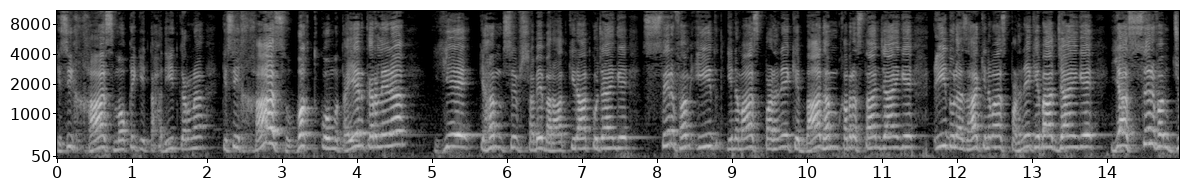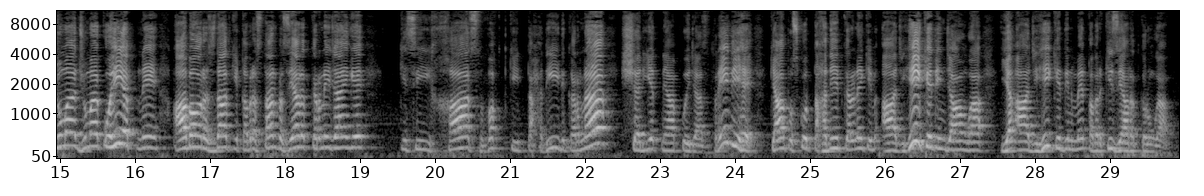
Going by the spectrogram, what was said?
किसी खास मौके की तहदीद करना, किसी खास वक्त को मुतयन कर लेना ये कि हम सिर्फ़ शब बारात की रात को जाएँगे, सिर्फ़ हम ईद की नमाज़ पढ़ने के बाद हम कब्रस्तान जाएँगे ईद उल अजहा की नमाज़ पढ़ने के बाद जाएँगे, या सिर्फ़ हम जुमा जुमा को ही अपने आबा और अजदाद की कब्रस्तान पर जियारत करने जाएँगे, किसी खास वक्त की तहदीद करना शरीयत ने आपको इजाज़त नहीं दी है कि आप उसको तहदीद करने की आज ही के दिन जाऊँगा या आज ही के दिन मैं कब्र की जियारत करूँगा।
